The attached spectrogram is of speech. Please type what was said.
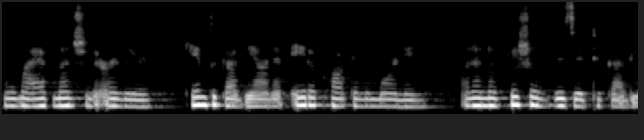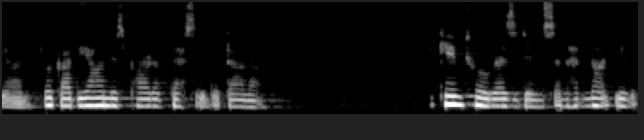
whom I have mentioned earlier, came to Qadian at eight o'clock in the morning on an official visit to Qadian, for Qadian is part of Tehsil Batala. He came to a residence and had not yet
